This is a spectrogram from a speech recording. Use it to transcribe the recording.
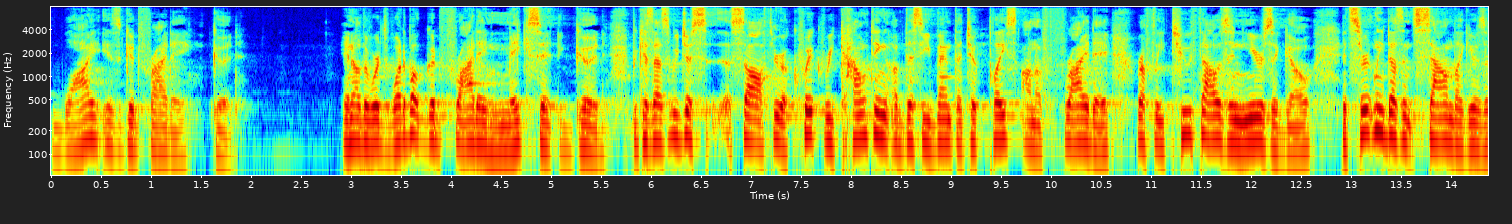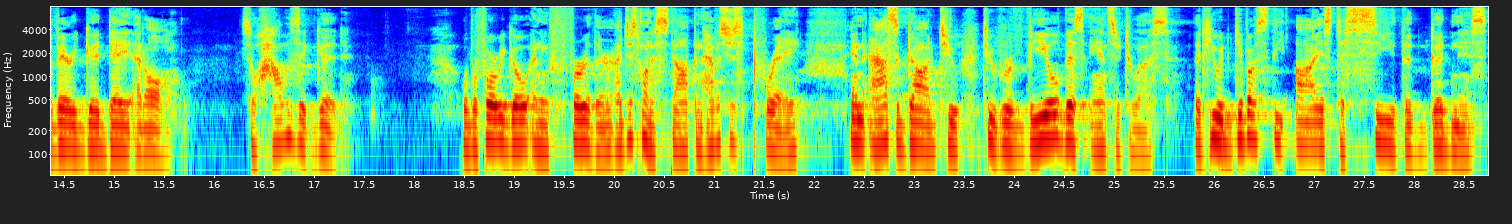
Why is Good Friday good? In other words, what about Good Friday makes it good? Because as we just saw through a quick recounting of this event that took place on a Friday, roughly 2,000 years ago, it certainly doesn't sound like it was a very good day at all. So how is it good? Well, before we go any further, I just want to stop and have us just pray and ask God to, to reveal this answer to us, that He would give us the eyes to see the goodness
